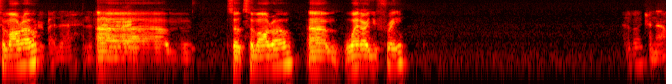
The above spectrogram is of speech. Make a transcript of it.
tomorrow. Um, so tomorrow, um, when are you free? How about you now?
